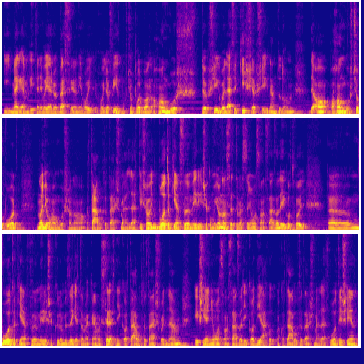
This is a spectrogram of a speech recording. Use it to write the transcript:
így megemlíteni, vagy erről beszélni, hogy, hogy a Facebook csoportban a hangos többség, vagy lehet, hogy kisebbség, nem tudom, de a, a hangos csoport nagyon hangosan a, a távoktatás mellett. És ahogy voltak ilyen fölmérések, amúgy onnan szedtem ezt a 80%-ot, hogy ö, voltak ilyen fölmérések különböző egyetemeken, hogy szeretnék a távoktatás, vagy nem, és ilyen 80%-a a diákoknak a távoktatás mellett volt, és én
